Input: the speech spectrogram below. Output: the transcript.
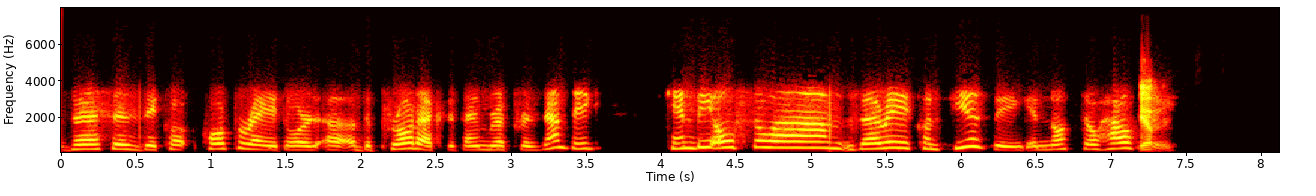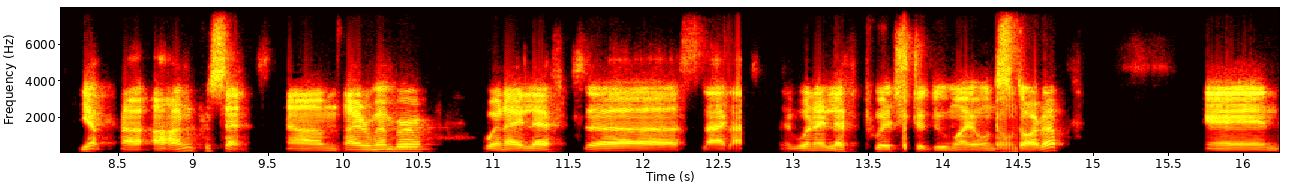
versus the co- corporate or uh, the product that I'm representing can be also um, very confusing and not so healthy. Yep, yep, a hundred percent. Um, I remember when I left uh, Slack, when I left Twitch to do my own startup, and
